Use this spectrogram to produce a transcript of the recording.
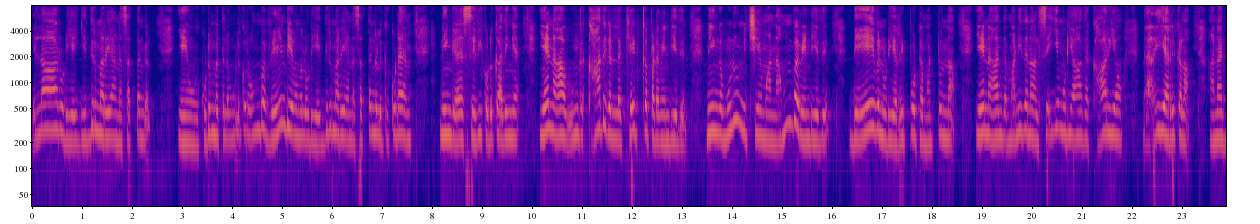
எல்லாருடைய எதிர்மறையான சத்தங்கள். ஏன் உங்கள் குடும்பத்தில் உங்களுக்கு ரொம்ப வேண்டியவங்களுடைய எதிர்மறையான சத்தங்களுக்கு கூட நீங்கள் செவி கொடுக்காதீங்க. ஏன்னா உங்கள் காதுகளில் கேட்கப்பட வேண்டியது நீங்கள் முழு நிச்சயமாக நம்ப வேண்டியது தேவனுடைய ரிப்போர்ட்டை மட்டும்தான். ஏன்னா அந்த மனிதனால் செய்ய முடியாத காரியம் நிறைய இருக்கலாம். ஆனால்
